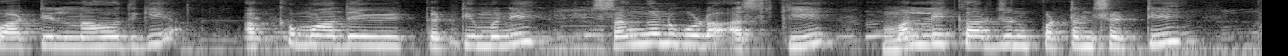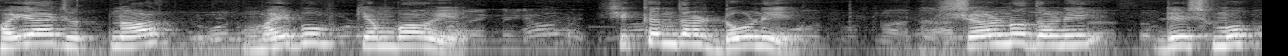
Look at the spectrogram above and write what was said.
ಪಾಟೀಲ್ ನಾಹೋದ್ಗಿ ಅಕ್ಕಮಾದೇವಿ ಕಟ್ಟಿಮನಿ, ಸಂಗನಗೌಡ ಅಸ್ಕಿ, ಮಲ್ಲಿಕಾರ್ಜುನ್ ಪಟ್ಟಣಶೆಟ್ಟಿ ಫಯಾಜ್ ಉತ್ನಾಳ್, ಮೈಬೂಬ್ ಕೆಂಬಾವಿ, ಸಿಕಂದರ್ ಡೋಣಿ, ಶರಣು ದಣಿ ದೇಶ್ಮುಖ್,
